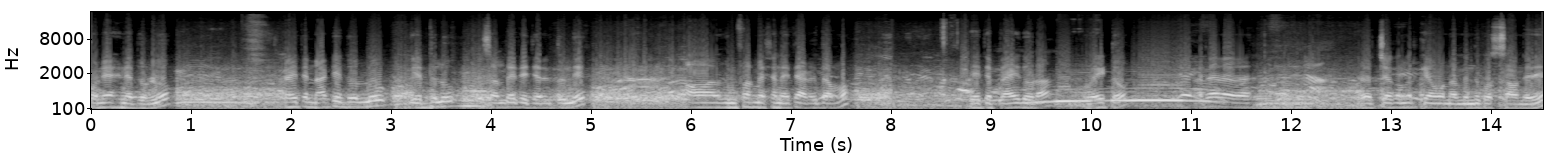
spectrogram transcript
కొనేసిన దూడలు. అయితే నాటి దూడలు ఎద్దులు సంత అయితే జరుగుతుంది. ఇన్ఫర్మేషన్ అయితే అడుగుదాము. అయితే ప్రైజ్ కూడా వెయిట్ అదే వచ్చే కొందరికి ఏమన్నా ముందుకు వస్తా ఉంది ఇది.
